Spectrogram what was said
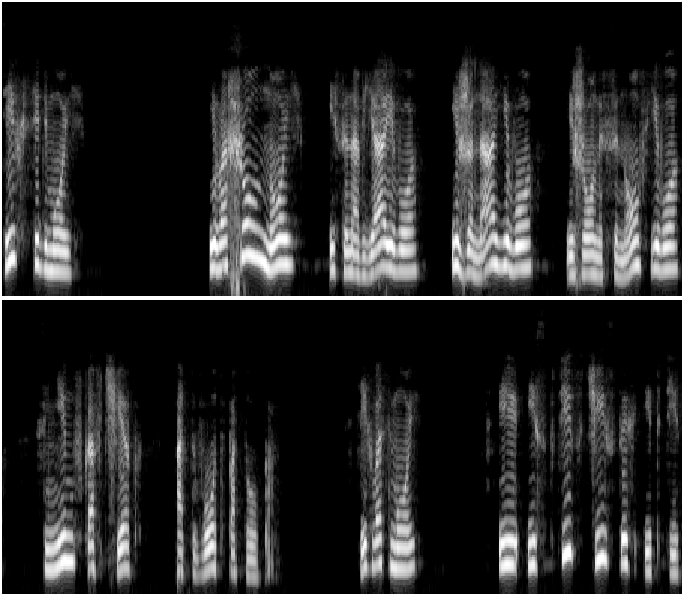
Стих седьмой. «И вошел Ной, и сыновья его, и жена его, и жены сынов его, с ним в ковчег от вод потопа». Стих восьмой. «И из птиц чистых и птиц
